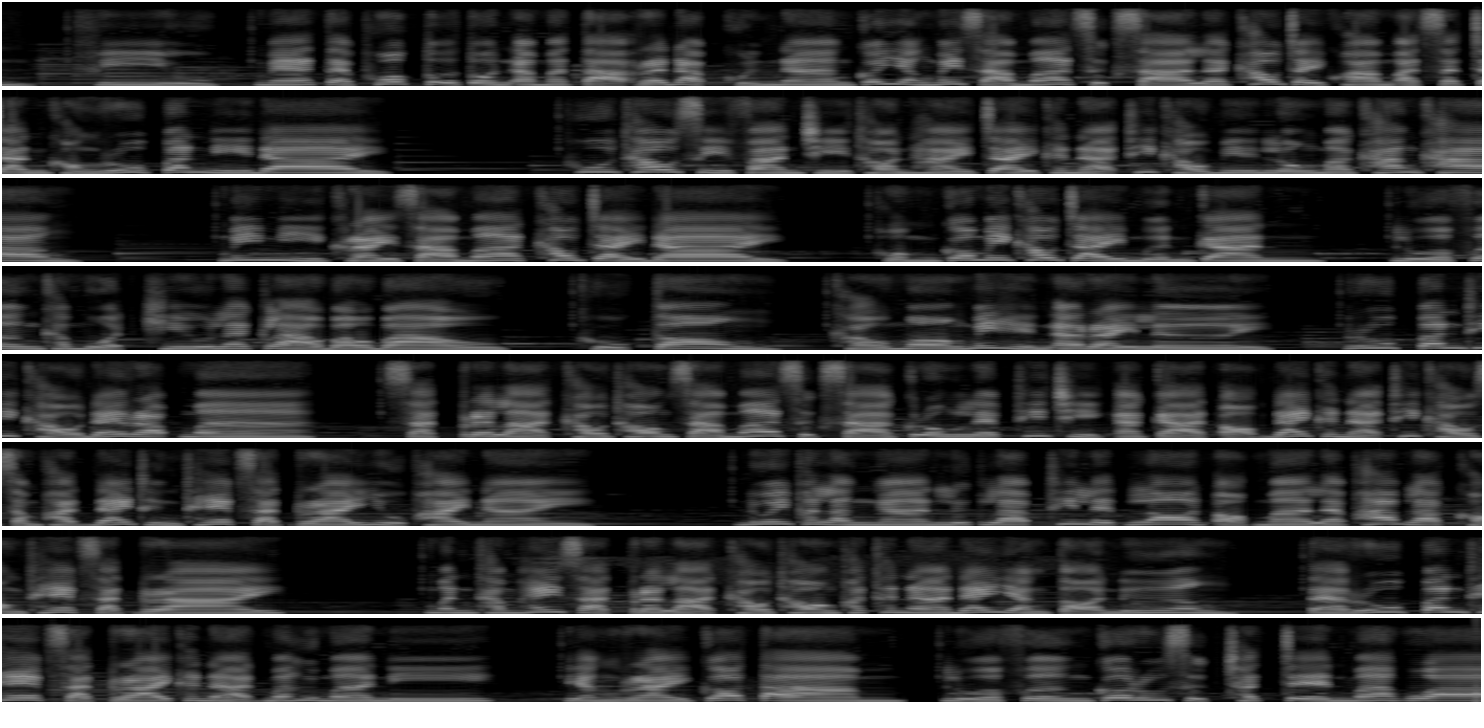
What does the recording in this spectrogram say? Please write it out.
ฟิลแม้แต่พวกตัวตนอมตะระดับขุนนางก็ยังไม่สามารถศึกษาและเข้าใจความอัศจรรย์ของรูปปั้นนี้ได้ ผู้เท่าซีฟานฉีถอนหายใจขณะที่เขาบินลงมาข้างๆ ไม่มีใครสามารถเข้าใจได้ ผมก็ไม่เข้าใจเหมือนกัน หลัวเฟิงขมวดคิ้วและกล่าวเบาๆ ถูกต้อง เขามองไม่เห็นอะไรเลย รูปปั้นที่เขาได้รับมา สัตว์ประหลาดเขาทองสามารถศึกษากรงเล็บที่ฉีกอากาศออกได้ขณะที่เขาสัมผัสได้ถึงเทพสัตว์ร้ายอยู่ภายใน ด้วยพลังงานลึกลับที่เล็ดลอดออกมาและภาพลักษณ์ของเทพสัตว์ร้าย มันทำให้สัตว์ประหลาดเขาทองพัฒนาได้อย่างต่อเนื่อง แต่รูปปั้นเทพสัตว์ร้ายขนาดมหึมานี้ อย่างไรก็ตาม หลัวเฟิงก็รู้สึกชัดเจนมากว่า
